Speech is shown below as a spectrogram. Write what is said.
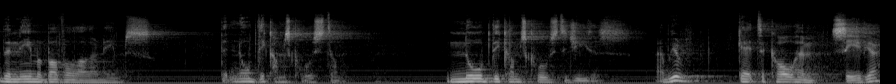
the name above all other names. That nobody comes close to Him. Nobody comes close to Jesus. And we get to call Him Savior,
